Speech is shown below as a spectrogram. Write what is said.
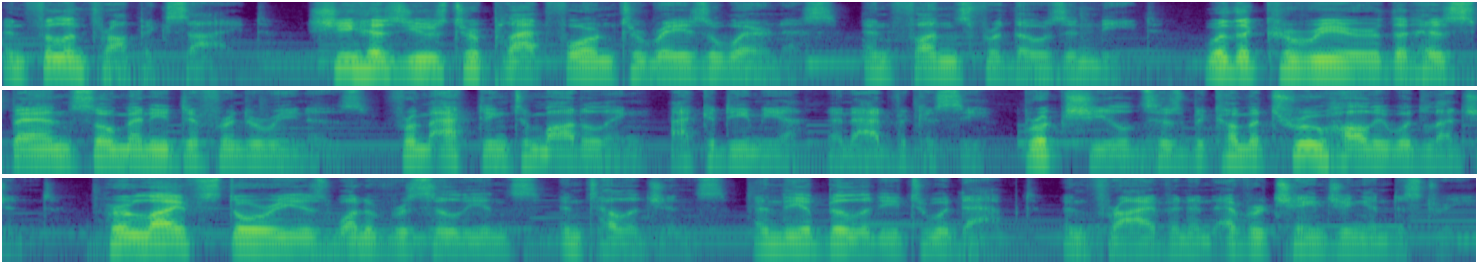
and philanthropic side. She has used her platform to raise awareness and funds for those in need. With a career that has spanned so many different arenas, from acting to modeling, academia, and advocacy, Brooke Shields has become a true Hollywood legend. Her life story is one of resilience, intelligence, and the ability to adapt and thrive in an ever changing industry.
